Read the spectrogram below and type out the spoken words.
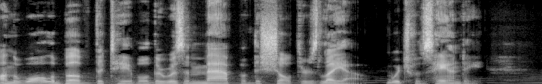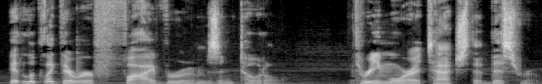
On the wall above the table, there was a map of the shelter's layout, which was handy. It looked like there were five rooms in total, three more attached to this room,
